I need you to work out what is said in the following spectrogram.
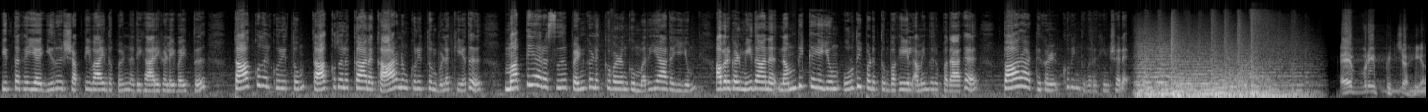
இத்தகைய இரு சக்தி வாய்ந்த பெண் அதிகாரிகளை வைத்து தாக்குதல் குறித்தும் தாக்குதலுக்கான காரணம் குறித்தும் விளக்கியது மத்திய அரசு பெண்களுக்கு வழங்கும் மரியாதையையும் அவர்கள் மீதான நம்பிக்கையையும் உறுதிப்படுத்தும் வகையில் அமைந்திருப்பதாக பாராட்டுகள் குவிந்து வருகின்றன. Every picture here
